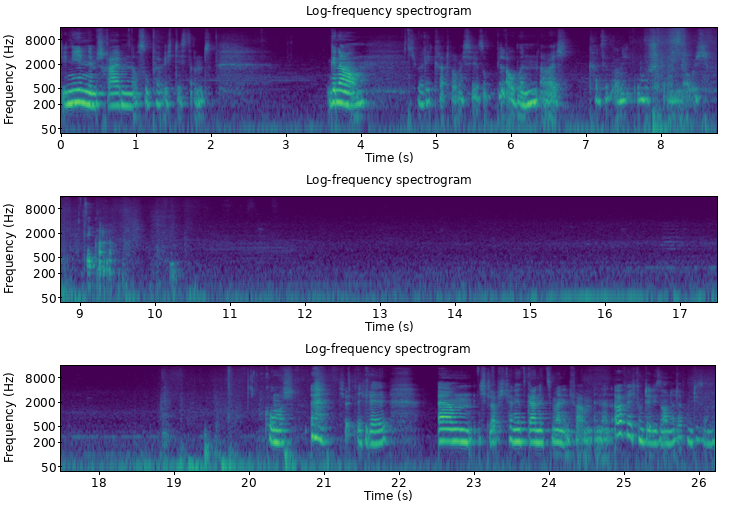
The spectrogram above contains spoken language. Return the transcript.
die neben dem Schreiben noch super wichtig sind. Genau. Ich überlege gerade, warum ich hier so blau bin, aber ich kann es jetzt auch nicht umstellen, glaube ich. Sekunde. Komisch. Ich werde gleich wieder hell. Ähm, ich glaube, ich kann jetzt gar nichts mehr an den Farben ändern. Aber vielleicht kommt ja die Sonne, da kommt die Sonne.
